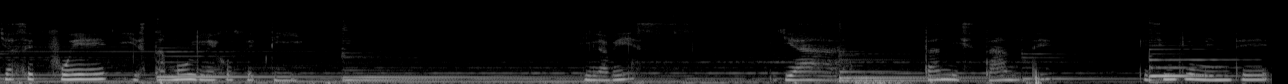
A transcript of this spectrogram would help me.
ya se fue y está muy lejos de ti. Y la ves ya tan distante que simplemente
